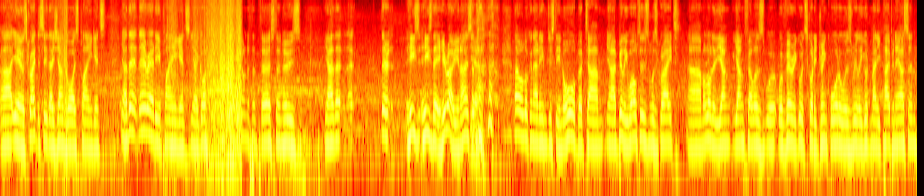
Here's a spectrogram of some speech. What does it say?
uh, yeah, it was great to see those young guys playing against. You know, they're, they're out here playing against. You know, guys, Jonathan Thurston, who's, you know, that, that, they're, he's he's their hero. You know, so they were looking at him just in awe. But um, you know, Billy Walters was great. Um, a lot of the young young fellas were, were very good. Scotty Drinkwater was really good. Matty Papenhuyzen,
